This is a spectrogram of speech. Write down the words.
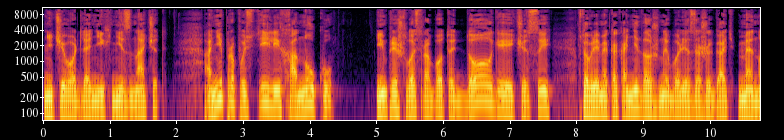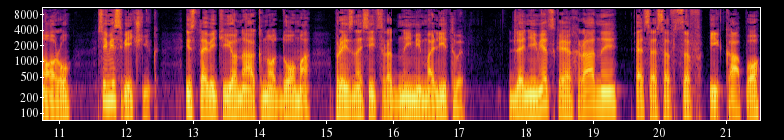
ничего для них не значит. Они пропустили Хануку. Им пришлось работать долгие часы, в то время как они должны были зажигать менору, семисвечник, и ставить ее на окно дома, произносить с родными молитвы. Для немецкой охраны, эсэсовцев и капо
